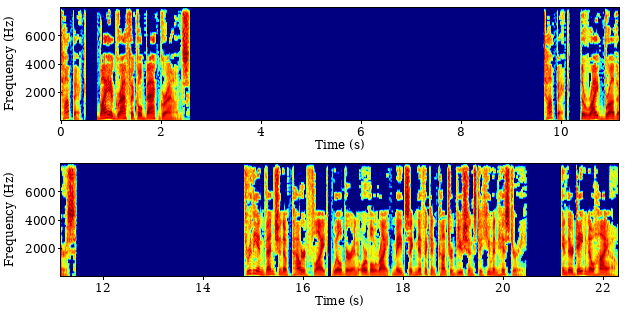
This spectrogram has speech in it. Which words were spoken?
Topic: Biographical backgrounds. Topic: The Wright brothers. Through the invention of powered flight, Wilbur and Orville Wright made significant contributions to human history. In their Dayton, Ohio,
